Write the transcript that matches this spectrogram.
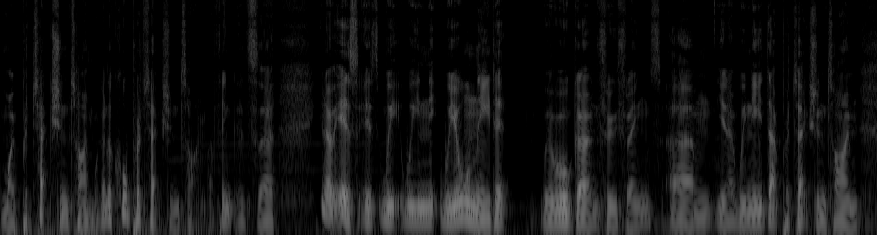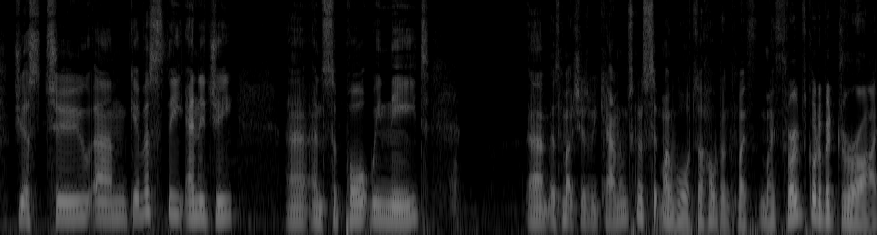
my protection time. We're going to call protection time. I think it's uh, you know, it is. It's we we we all need it. We're all going through things. Um, you know, we need that protection time just to um, give us the energy uh, and support we need um, as much as we can. I'm just going to sip my water. Hold on, my my throat's got a bit dry.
